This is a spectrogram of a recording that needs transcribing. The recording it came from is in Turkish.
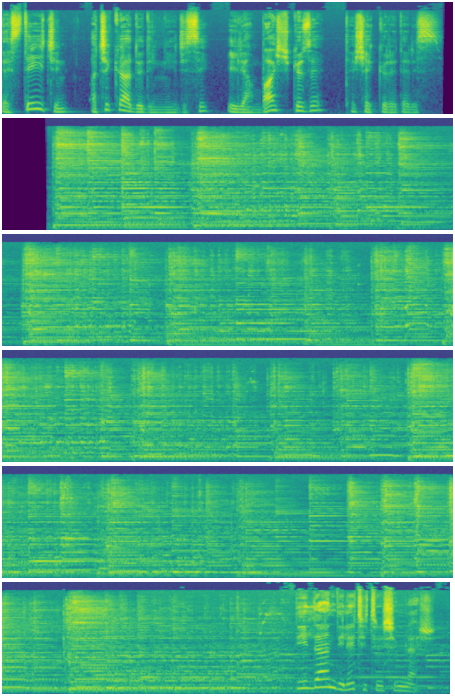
Desteği için Açık Radyo dinleyicisi İlyan Başgöz'e teşekkür ederiz. Dilden Dile Titreşimler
